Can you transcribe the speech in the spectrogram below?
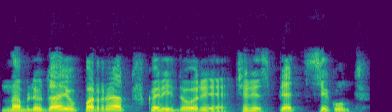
Наблюдаю парад в коридоре через пять секунд».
